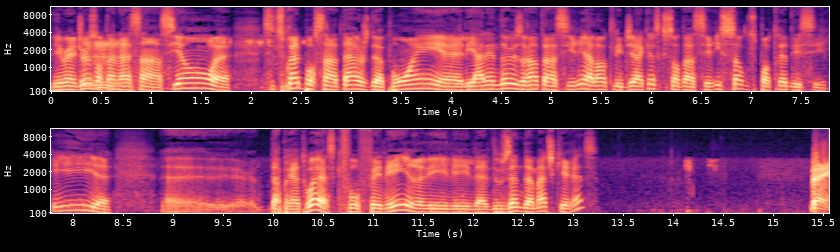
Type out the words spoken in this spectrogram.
Les Rangers sont en mm. ascension. si tu prends le pourcentage de points, les Islanders rentrent en série alors que les Jackets qui sont en série sortent du portrait des séries. D'après toi, est-ce qu'il faut finir la douzaine de matchs qui restent? Ben,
